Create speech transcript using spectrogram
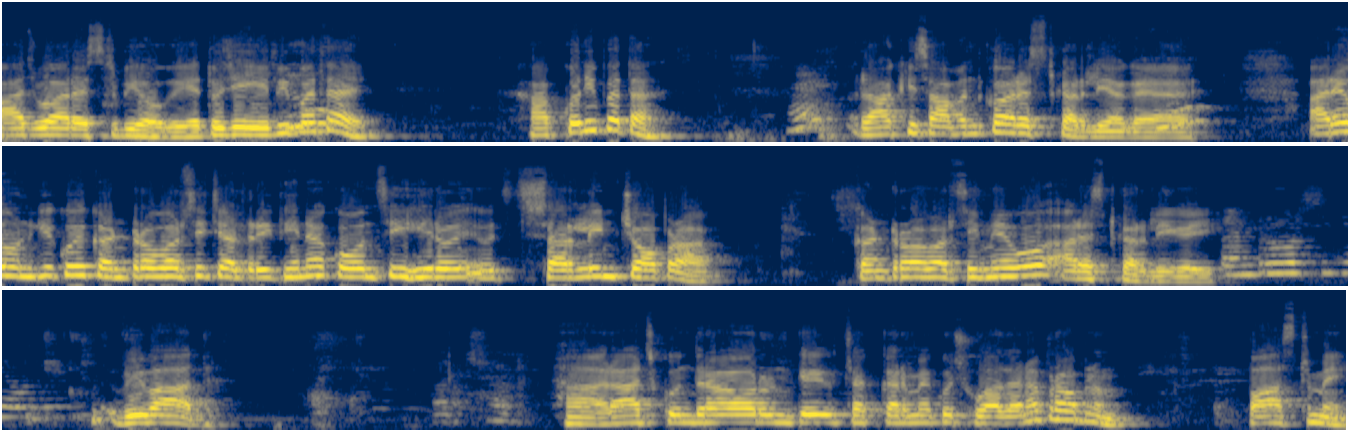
आज वो अरेस्ट भी हो गई है। तुझे ये भी पता है? आपको नहीं पता? राखी सावंत को अरेस्ट कर लिया गया है। अरे उनकी कोई कंट्रोवर्सी चल रही थी ना कौन सी हीरो शर्लिन चोपड़ा कंट्रोवर्सी में वो अरेस्ट कर ली गई। कंट्रोवर्सी क्या होती विवाद। अच्छा। हाँ राज कुंद्रा और उनके चक्कर में कुछ हुआ था ना प्रॉब्लम पास्ट में।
